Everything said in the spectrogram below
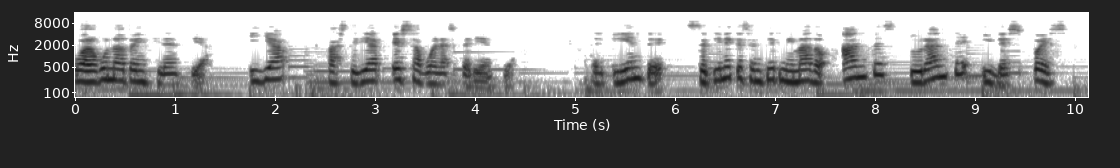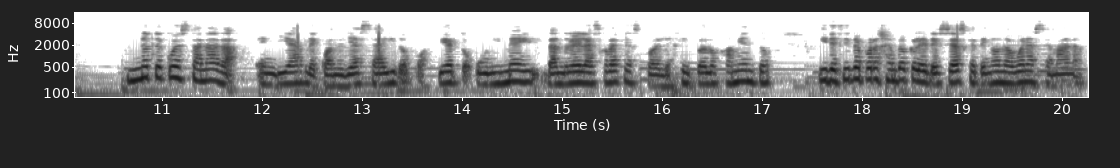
o alguna otra incidencia y ya fastidiar esa buena experiencia. El cliente se tiene que sentir mimado antes, durante y después. No te cuesta nada enviarle cuando ya se ha ido, por cierto, un email dándole las gracias por elegir tu alojamiento y decirle, por ejemplo, que le deseas que tenga una buena semana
